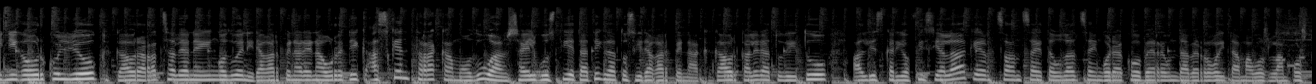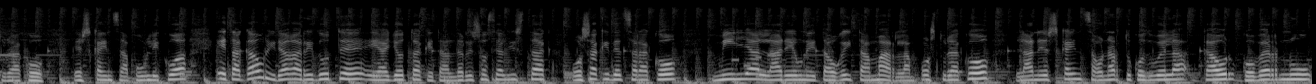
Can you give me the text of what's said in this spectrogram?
Inigo Urkulluk gaur arratsalean egingo duen iragarpenaren aurretik azken traka moduan sail guztietatik datoz iragarpenak. Gaur kaleratu ditu aldizkari ofizialak ertzantza eta udaltzain gorako berreunda berrogeita amabos lanposturako eskaintza publikoa eta gaur iragarri dute EAJak eta alderdi sozialistak osakidetzarako mila lareun eta hogeita mar lanposturako lan eskaintza onartuko duela gaur gobernu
